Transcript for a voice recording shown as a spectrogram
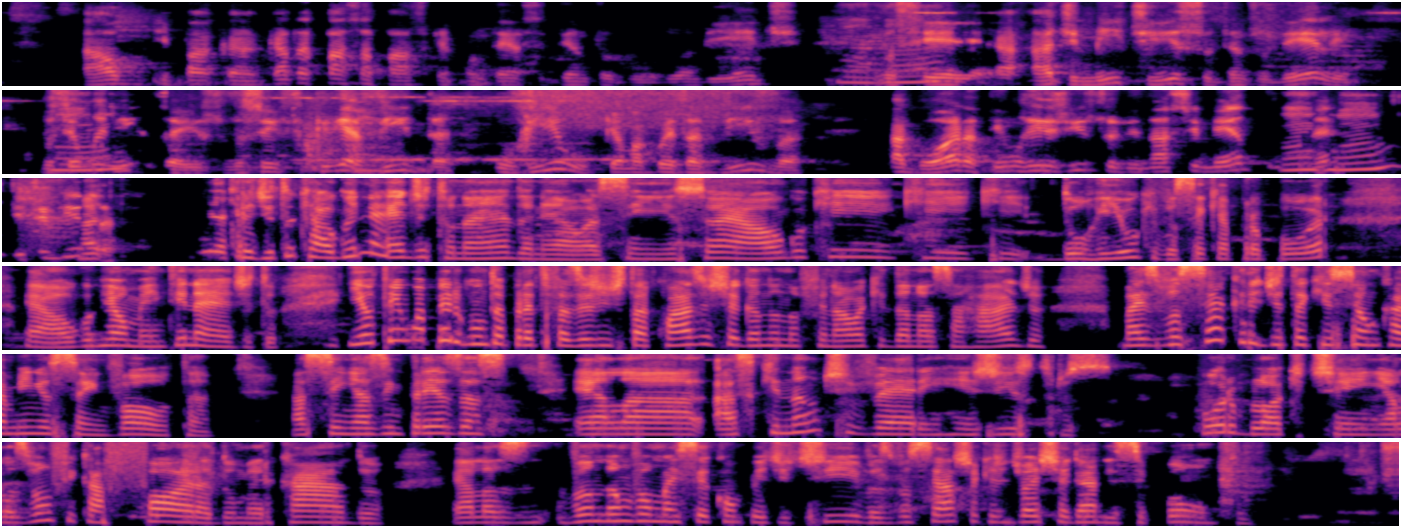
algo que cada passo a passo que acontece dentro do, do ambiente, uhum. você admite isso dentro dele, você uhum. humaniza isso, você cria vida. O rio, que é uma coisa viva, agora tem um registro de nascimento né, uhum. e de vida. Eu acredito que é algo inédito, né, Daniel? Assim, isso é algo que, que, que do Rio que você quer propor, é algo realmente inédito. E eu tenho uma pergunta para te fazer, a gente está quase chegando no final aqui da nossa rádio, mas você acredita que isso é um caminho sem volta? Assim, as empresas, ela, as que não tiverem registros por blockchain, elas vão ficar fora do mercado? Elas vão, não vão mais ser competitivas? Você acha que a gente vai chegar nesse ponto?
